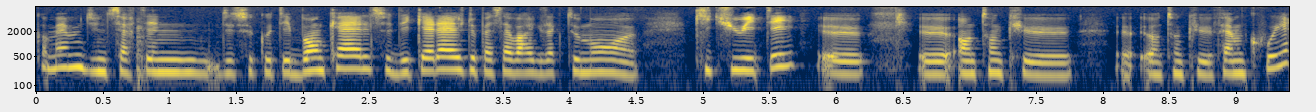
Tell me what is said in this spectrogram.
quand même d'une certaine de ce côté bancal ce décalage de pas savoir exactement euh, qui tu étais en tant que en tant que femme queer.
